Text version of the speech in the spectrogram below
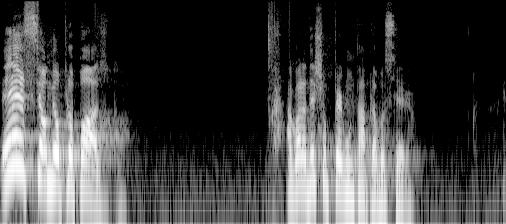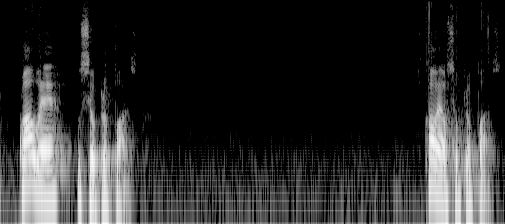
Esse é o meu propósito. Agora deixa eu perguntar para você: qual é o seu propósito? Qual é o seu propósito?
